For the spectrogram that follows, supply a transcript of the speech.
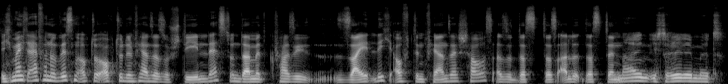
Ich möchte einfach nur wissen, ob du, ob du den Fernseher so stehen lässt und damit quasi seitlich auf den Fernseher schaust. Also, dass das alle, dass denn. Nein, ich drehe den mit.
